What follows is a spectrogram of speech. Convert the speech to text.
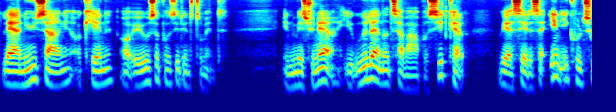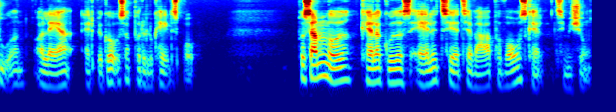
lære nye sange og kende og øve sig på sit instrument. En missionær i udlandet tager vare på sit kald ved at sætte sig ind i kulturen og lære at begå sig på det lokale sprog. På samme måde kalder Gud os alle til at tage vare på vores kald til mission.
